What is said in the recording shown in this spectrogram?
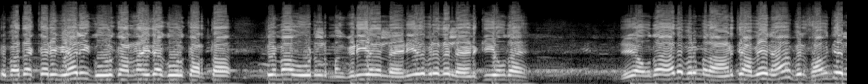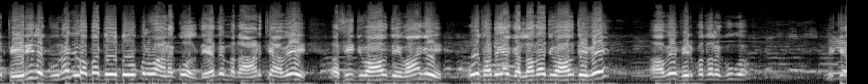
ਤੇ ਮੈਂ ਤਾਂ ਵਾਰੀ ਵਿਆਹ ਲਈ ਗੋਲ ਕਰਨਾ ਸੀ ਤਾਂ ਗੋਲ ਕਰਤਾ ਤੇ ਮੈਂ ਵੋਟ ਮੰਗਣੀ ਹੈ ਤਾਂ ਲੈਣੀ ਹੈ ਤੇ ਫਿਰ ਇੱਥੇ ਲੈਣ ਕੀ ਆਉਂਦਾ ਹੈ? ਜੇ ਆਉਂਦਾ ਹੈ ਤਾਂ ਫਿਰ ਮੈਦਾਨ 'ਚ ਆਵੇ ਨਾ ਫਿਰ ਸਮਝ ਫੇਰ ਹੀ ਲੱਗੂ ਨਾ ਜੋ ਆਪਾਂ ਦੋ ਦੋ ਭਲਵਾਨ ਘੁਲਦੇ ਆ ਤੇ ਮੈਦਾਨ 'ਚ ਆਵੇ ਅਸੀਂ ਜਵਾਬ ਦੇਵਾਂਗੇ ਉਹ ਸਾਡੀਆਂ ਗੱਲਾਂ ਦਾ ਜਵਾਬ ਦੇਵੇ ਆਵੇ ਫਿਰ ਪਤਾ ਲੱਗੂਗਾ। ਵੀ ਹੈ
